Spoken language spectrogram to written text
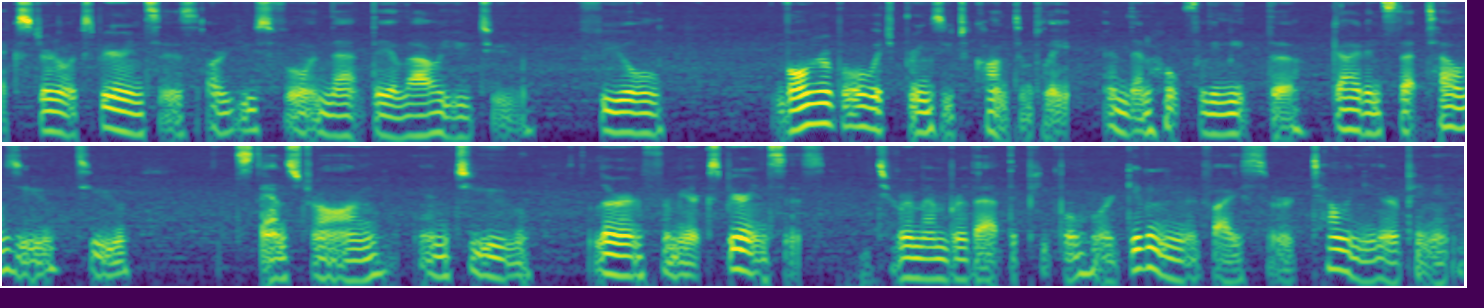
external experiences are useful in that they allow you to feel vulnerable, which brings you to contemplate and then hopefully meet the guidance that tells you to stand strong and to learn from your experiences to remember that the people who are giving you advice or telling you their opinion,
